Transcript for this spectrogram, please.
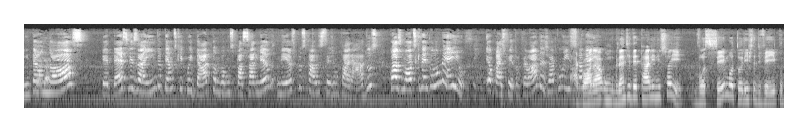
Então Verdade. nós, pedestres ainda, temos que cuidar quando vamos passar, mesmo, mesmo que os carros estejam parados, com as motos que vêm pelo meio. Sim. Eu quase fui atropelada já com isso Agora, também. um grande detalhe nisso aí você, motorista de veículo,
